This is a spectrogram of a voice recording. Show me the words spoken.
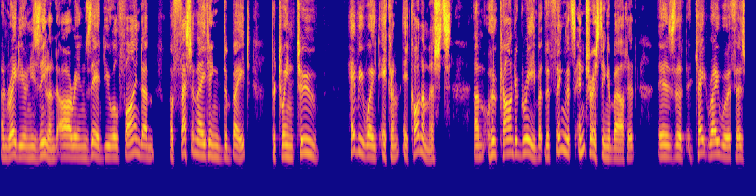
and Radio New Zealand, RNZ, you will find um, a fascinating debate between two heavyweight econ- economists um, who can't agree. But the thing that's interesting about it is that Kate Raworth has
